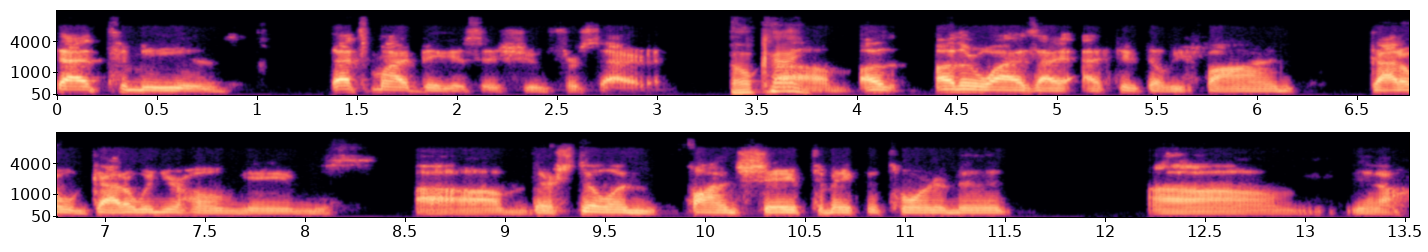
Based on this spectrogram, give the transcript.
That to me is that's my biggest issue for Saturday. Okay. Um, otherwise, I, I think they'll be fine. Got to got to win your home games. Um, they're still in fine shape to make the tournament. Um, you know,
